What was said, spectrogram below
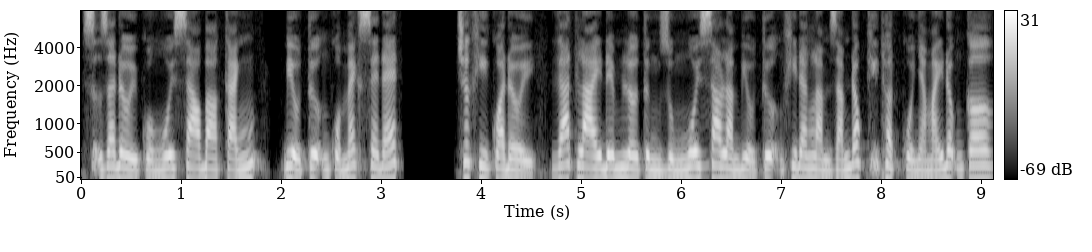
Sự ra đời của ngôi sao ba cánh, biểu tượng của Mercedes, Trước khi qua đời, Gatline Daimler từng dùng ngôi sao làm biểu tượng khi đang làm giám đốc kỹ thuật của nhà máy động cơ.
